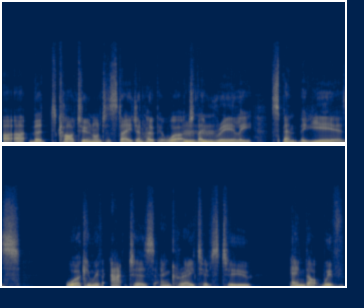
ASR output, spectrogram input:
uh, uh, the cartoon onto stage and hope it worked. They really spent the years working with actors and creatives to end up with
